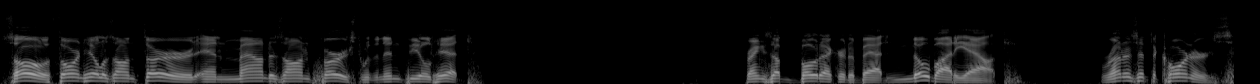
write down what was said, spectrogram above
So Thornhill is on third and Mound is on first with an infield hit. Brings up Bodecker to bat. Nobody out. Runners at the corners.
